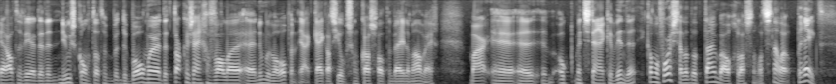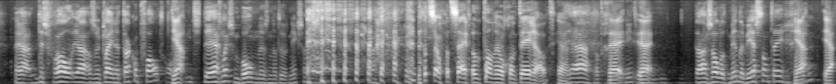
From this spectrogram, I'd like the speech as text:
Je krijgt altijd weer, dat het nieuws komt dat de, de bomen, de takken zijn gevallen, eh, noem het maar op. En ja, kijk, als je op zo'n kas valt, dan ben je helemaal weg. Maar eh, eh, ook met sterke winden. Ik kan me voorstellen dat tuinbouwglas dan wat sneller breekt. Nou ja, dus vooral ja, als er een kleine tak opvalt of Ja. iets dergelijks. Een boom, is natuurlijk niks aan. dat zou wat zijn dat het dan heel gewoon tegenhoudt. Ja, ja, dat gebeurt Nee, niet. ja. Daar zal het minder weerstand tegen geven. ja, ja.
